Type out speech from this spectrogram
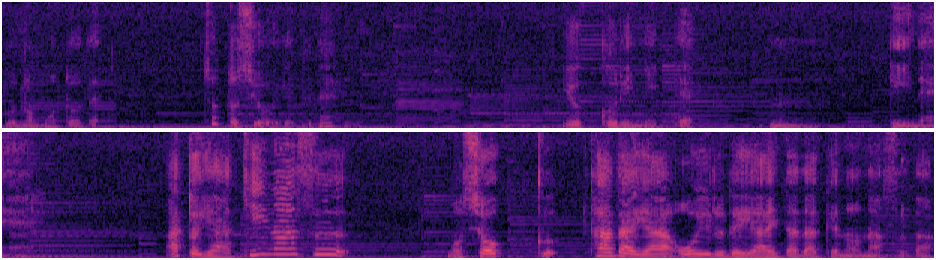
プの素でちょっと塩入れてね。ゆっくり煮て。うんいいね。あと焼きなすもうショック。ただやオイルで焼いただけのなすが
